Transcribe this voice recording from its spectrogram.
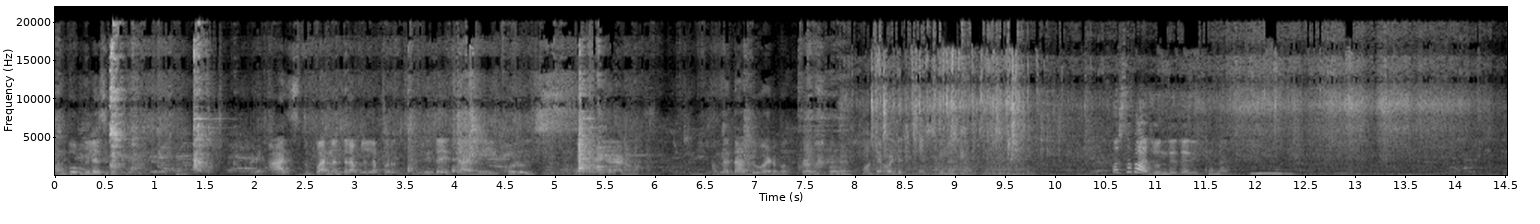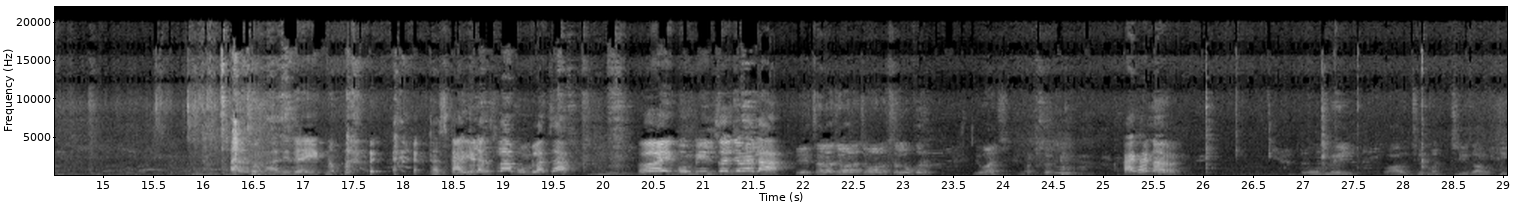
पण बोंबीलच घेतली. आणि आज दुपारनंतर आपल्याला परत घरी जायचं आहे कुडूस काय करा नो? आपला दादू वाट बघतो. मोठे मोठे पीस केलं ना? मस्त भाजून देतात इथं ना? भारी रे एक नंबर. ठसका गेला कसला बोंबलाचा. अय बोंबील चल जेवायला. हे चला जेवायला जेवायला चल लवकर. पटकन काय खाणार? बोंबील वावची मच्छी गावठी.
